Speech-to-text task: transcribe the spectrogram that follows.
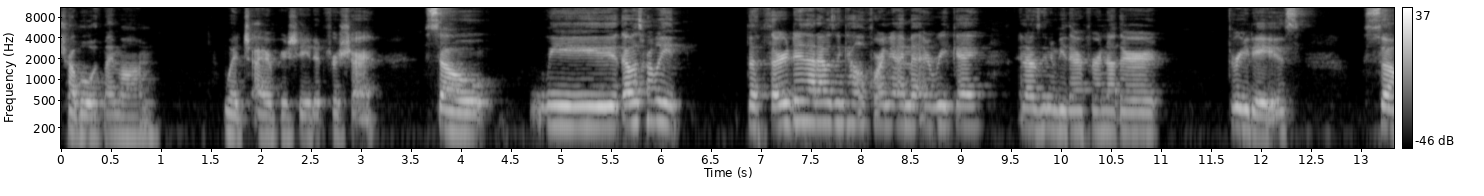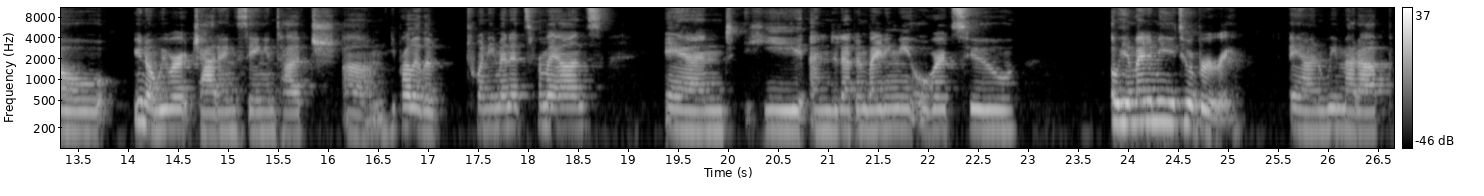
trouble with my mom, which I appreciated for sure. So we that was probably the third day that I was in California. I met Enrique and I was going to be there for another 3 days. So, you know, we were chatting, staying in touch. Um, he probably lived 20 minutes from my aunt's and he ended up inviting me over to oh he invited me to a brewery and we met up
